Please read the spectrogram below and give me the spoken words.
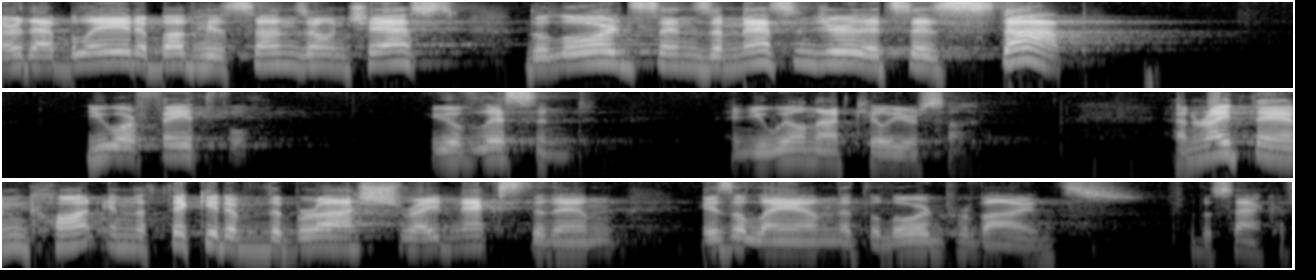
or that blade above his son's own chest, the Lord sends a messenger that says, Stop! You are faithful. You have listened, and you will not kill your son. And right then, caught in the thicket of the brush right next to them, is a lamb that the Lord provides for the sacrifice.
